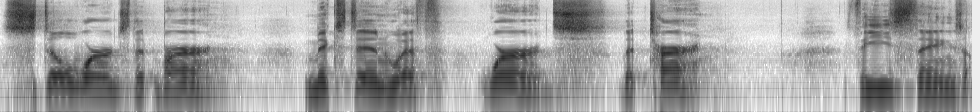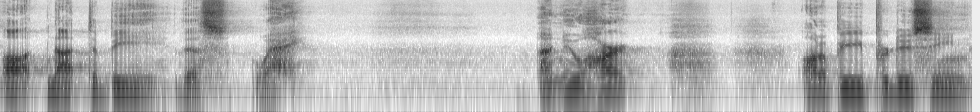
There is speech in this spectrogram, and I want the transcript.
still words that burn mixed in with words that turn. These things ought not to be this way. A new heart ought to be producing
